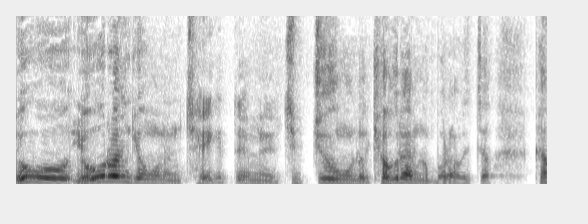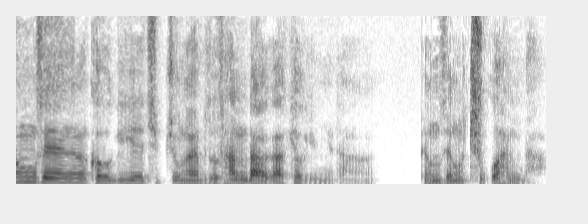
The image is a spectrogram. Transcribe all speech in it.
요 요런 경우는 재기 때문에 집중으로 격을 하는 건 뭐라고 그랬죠? 평생을 거기에 집중하면서 산다가 격입니다. 평생을 추구한다.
